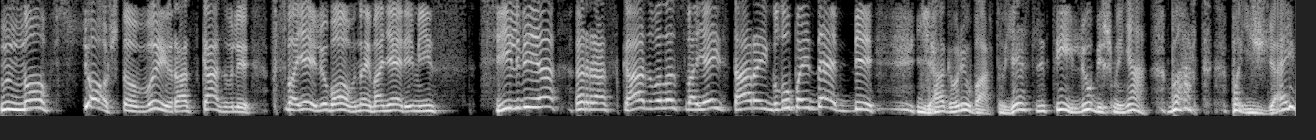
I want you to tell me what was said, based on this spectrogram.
«Но все, что вы рассказывали в своей любовной манере, мисс Сильвия, рассказывала своей старой глупой Дебби. Я говорю Барту, если ты любишь меня, Барт, поезжай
